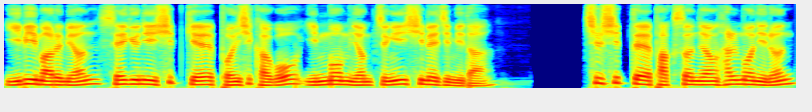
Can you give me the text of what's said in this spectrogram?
입이 마르면 세균이 쉽게 번식하고 잇몸 염증이 심해집니다. 70대 박선영 할머니는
